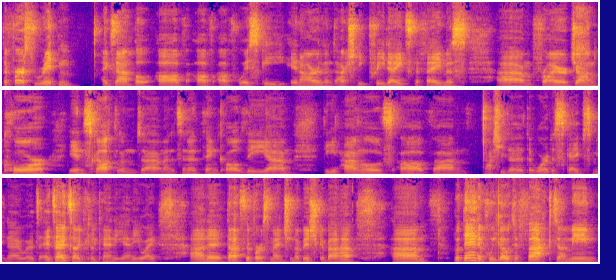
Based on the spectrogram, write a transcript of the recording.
The first written example of, of, of whiskey in Ireland actually predates the famous um, Friar John Cor in Scotland, um, and it's in a thing called the um, the Annals of. Um, actually, the, the word escapes me now. It's, it's outside Kilkenny anyway, and uh, that's the first mention of uisce beatha. Um, but then, if we go to fact, I mean,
